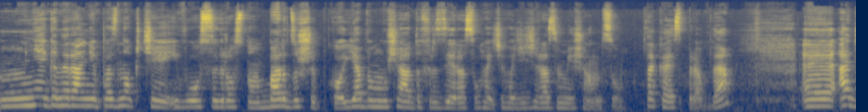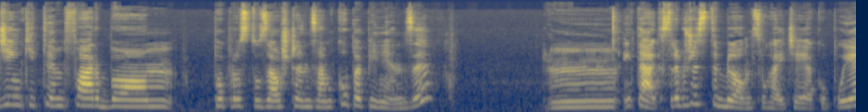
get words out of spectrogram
Mnie generalnie paznokcie i włosy rosną bardzo szybko. Ja bym musiała do fryzjera, słuchajcie, chodzić raz w miesiącu. Taka jest prawda. E, A dzięki tym farbom po prostu zaoszczędzam kupę pieniędzy. Mm, I tak, srebrzysty blond, słuchajcie, ja kupuję.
